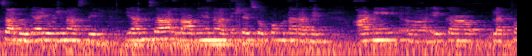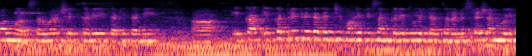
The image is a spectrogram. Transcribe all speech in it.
चालू या योजना असतील यांचा लाभ घेणं अतिशय सोपं होणार आहे. आणि एका प्लॅटफॉर्मवर सर्व शेतकरी त्या ठिकाणी एका एकत्रितरित्या त्यांची माहिती संकलित होईल त्यांचं रजिस्ट्रेशन होईल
